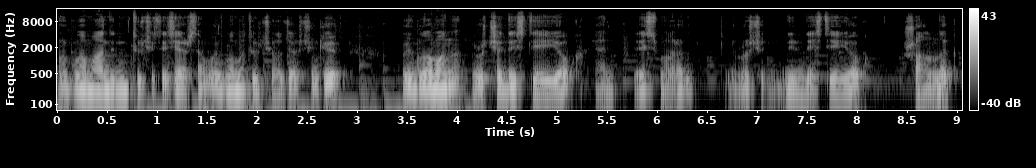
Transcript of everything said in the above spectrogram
uygulama dilini Türkçe seçersem uygulama Türkçe olacak. Çünkü uygulamanın Rusça desteği yok. Yani resmi olarak Rusça dil desteği yok şu anlık.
